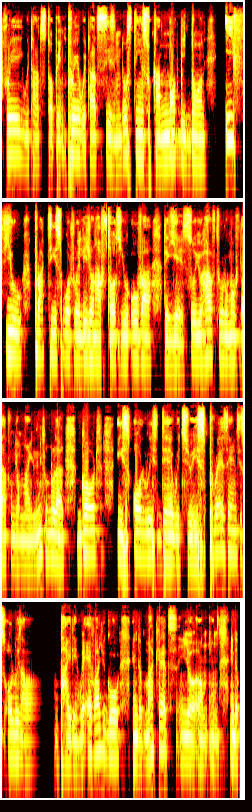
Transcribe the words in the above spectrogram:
pray without stopping, pray without ceasing. Those things cannot be done if you practice what religion have taught you over the years. So you have to remove that from your mind. You need to know that God is always there with you. His presence is always abiding. Wherever you go in the markets, in your um in the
